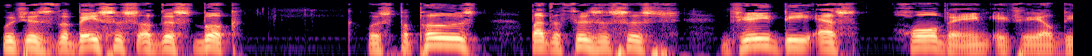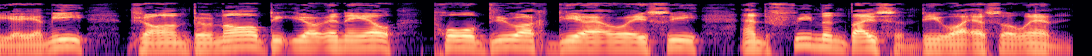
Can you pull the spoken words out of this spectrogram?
which is the basis of this book, was proposed by the physicists J.B.S. Haldane, H-A-L-D-A-N-E, John Bernal, B-E-R-N-A-L, Paul Dirac, D-I-R-A-C, and Freeman Dyson, D-Y-S-O-N.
